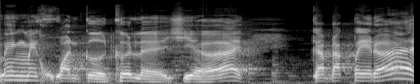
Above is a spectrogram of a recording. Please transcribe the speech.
แม่งไม่ควรเกิดขึ้นเลย เชี่ยเอ้ยกับดักเป็ดเอ้ย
